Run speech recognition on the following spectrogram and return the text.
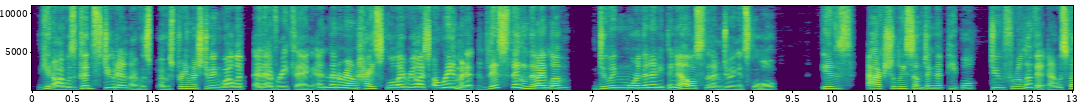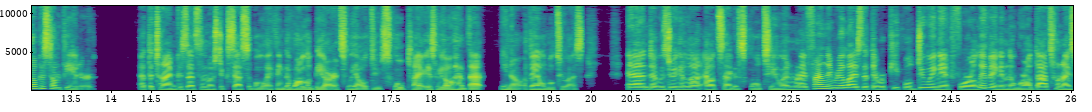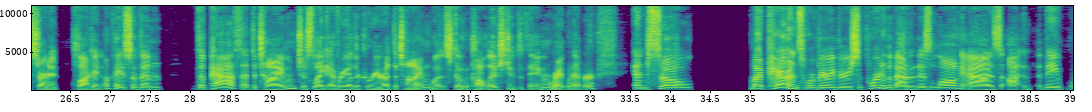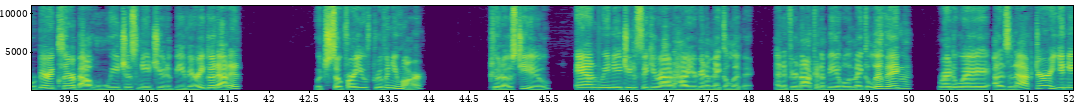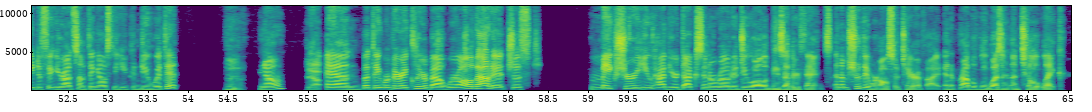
you know, I was a good student. I was I was pretty much doing well at, at everything. And then around high school, I realized, oh, wait a minute, this thing that I love doing more than anything else that I'm doing at school is actually something that people do for a living. I was focused on theater at the time because that's the most accessible, I think, of all of the arts. We all do school plays. We all have that, you know, available to us. And I was doing a lot outside of school too. And when I finally realized that there were people doing it for a living in the world, that's when I started clocking, okay, so then the path at the time, just like every other career at the time, was go to college, do the thing, right? Whatever. And so my parents were very, very supportive about it as long as I, they were very clear about we just need you to be very good at it, which so far you've proven you are. Kudos to you. And we need you to figure out how you're going to make a living. And if you're not going to be able to make a living right away as an actor, you need to figure out something else that you can do with it. Hmm. You know? Yeah. And, but they were very clear about we're all about it. Just make sure you have your ducks in a row to do all of these other things. And I'm sure they were also terrified. And it probably wasn't until like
